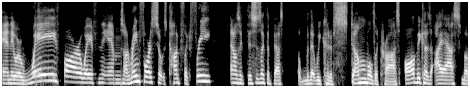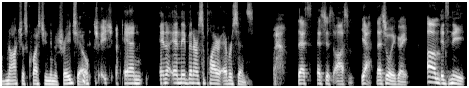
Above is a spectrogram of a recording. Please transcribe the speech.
and they were way far away from the Amazon rainforest. So, it was conflict free. And I was like, this is like the best that we could have stumbled across, all because I asked some obnoxious question in a trade show, Trade show. and and and they've been our supplier ever since. Wow, that's that's just awesome. Yeah, that's really great. Um, It's neat.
